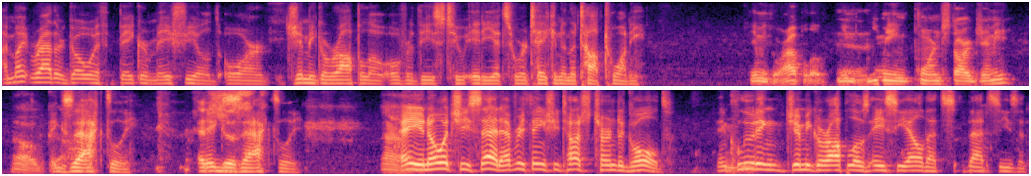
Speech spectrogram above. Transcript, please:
I might rather go with Baker Mayfield or Jimmy Garoppolo over these two idiots who are taken in the top 20. Jimmy Garoppolo. You, Yeah. you mean porn star Jimmy? Oh, God. Exactly. It's exactly. I don't hey, you know what she said? Everything she touched turned to gold, Mm-hmm. including Jimmy Garoppolo's ACL that's that season.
